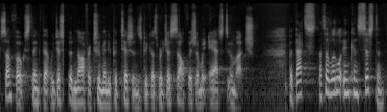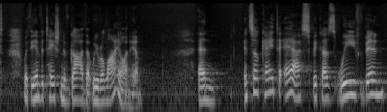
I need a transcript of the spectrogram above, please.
Some folks think that we just shouldn't offer too many petitions because we're just selfish and we ask too much. But that's, that's a little inconsistent with the invitation of God that we rely on Him. And it's okay to ask because we've been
